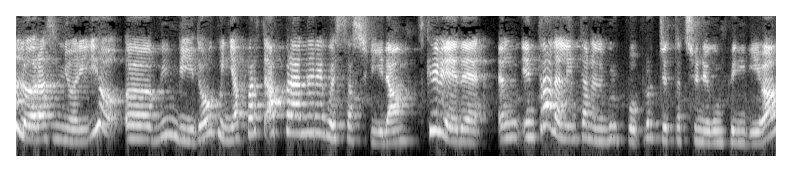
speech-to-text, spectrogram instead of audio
Allora, signori, io eh, vi invito quindi a, part- a, prendere questa sfida. Scrivete, entrate all'interno del gruppo progettazione competitiva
